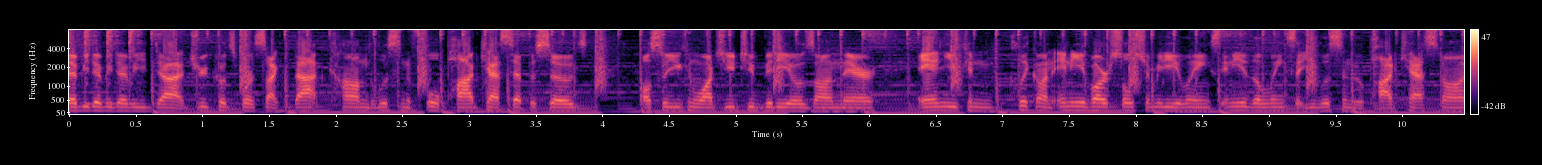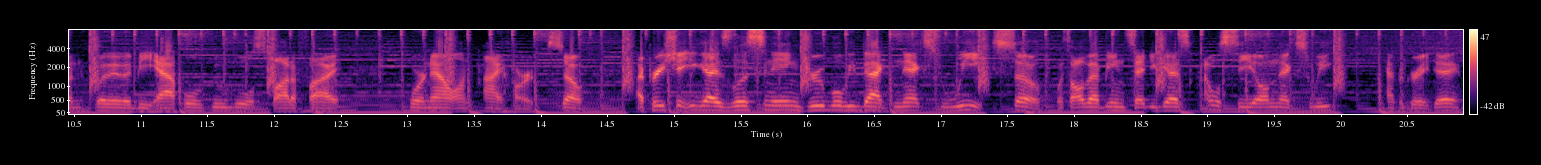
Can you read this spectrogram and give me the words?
to listen to full podcast episodes also, you can watch YouTube videos on there, and you can click on any of our social media links, any of the links that you listen to the podcast on, whether they be Apple, Google, Spotify, or now on iHeart. So I appreciate you guys listening. Drew will be back next week. So, with all that being said, you guys, I will see you all next week. Have a great day.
